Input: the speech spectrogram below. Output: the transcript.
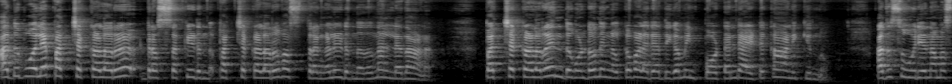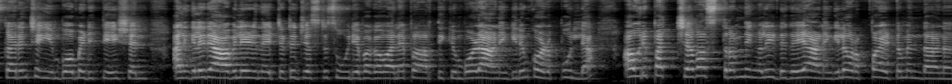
അതുപോലെ പച്ചക്കളറ് ഡ്രസ്സൊക്കെ ഇടുന്ന പച്ചക്കളറ് വസ്ത്രങ്ങൾ ഇടുന്നത് നല്ലതാണ്. പച്ചക്കളർ എന്തുകൊണ്ടോ നിങ്ങൾക്ക് വളരെയധികം ഇമ്പോർട്ടന്റ് ആയിട്ട് കാണിക്കുന്നു. അത് സൂര്യ നമസ്കാരം ചെയ്യുമ്പോൾ മെഡിറ്റേഷൻ അല്ലെങ്കിൽ രാവിലെ എഴുന്നേറ്റിട്ട് ജസ്റ്റ് സൂര്യഭഗവാനെ പ്രാർത്ഥിക്കുമ്പോഴാണെങ്കിലും കുഴപ്പമില്ല. ആ ഒരു പച്ച വസ്ത്രം നിങ്ങൾ ഇടുകയാണെങ്കിൽ ഉറപ്പായിട്ടും എന്താണ്?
